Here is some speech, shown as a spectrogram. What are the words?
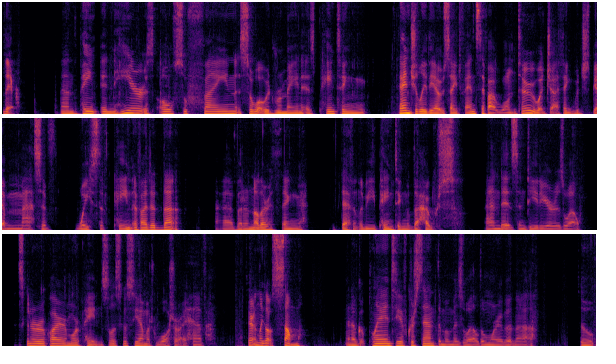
There. And the paint in here is also fine. So what would remain is painting potentially the outside fence if I want to, which I think would just be a massive waste of paint if I did that. Uh, but another thing would definitely be painting the house and its interior as well. It's going to require more paint, so let's go see how much water I have. Certainly got some, and I've got plenty of chrysanthemum as well, don't worry about that. So,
